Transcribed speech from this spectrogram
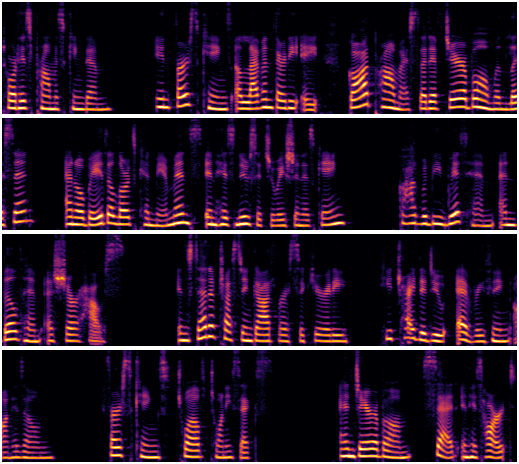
toward his promised kingdom. In 1 Kings 11:38, God promised that if Jeroboam would listen and obey the Lord's commandments in his new situation as king, God would be with him and build him a sure house. Instead of trusting God for his security, he tried to do everything on his own. 1 Kings 12:26. And Jeroboam said in his heart,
